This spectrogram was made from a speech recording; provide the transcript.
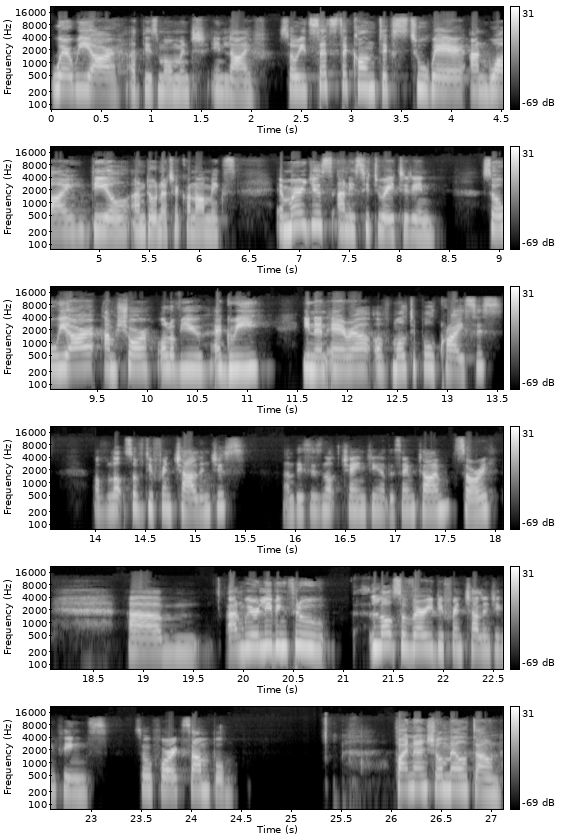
where we are at this moment in life. So it sets the context to where and why DEAL and donut economics emerges and is situated in. So we are, I'm sure all of you agree, in an era of multiple crises, of lots of different challenges. And this is not changing at the same time, sorry. Um, and we're living through lots of very different challenging things. So, for example, financial meltdown.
